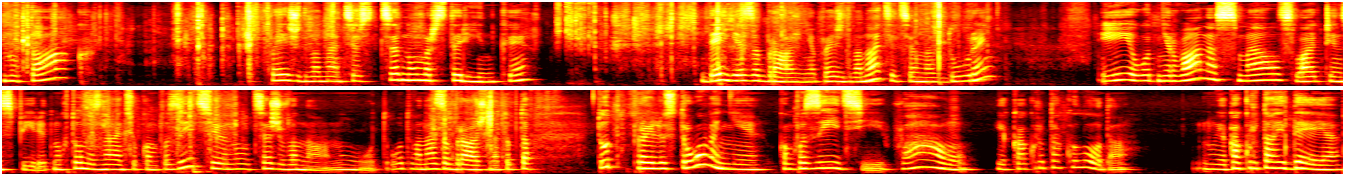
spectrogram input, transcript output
Ну так. Пейдж 12. Це, номер сторінки, де є зображення. Пейдж 12 це у нас дурень. І от Nirvana Smells Like Teen Spirit. Ну, хто не знає цю композицію, ну це ж вона. Ну, от, от вона зображена. Тобто тут проілюстровані композиції. Вау! Яка крута колода! ну, яка крута ідея.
